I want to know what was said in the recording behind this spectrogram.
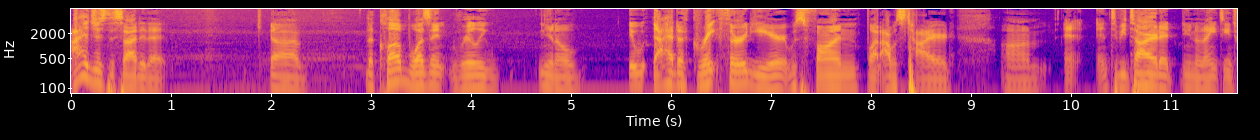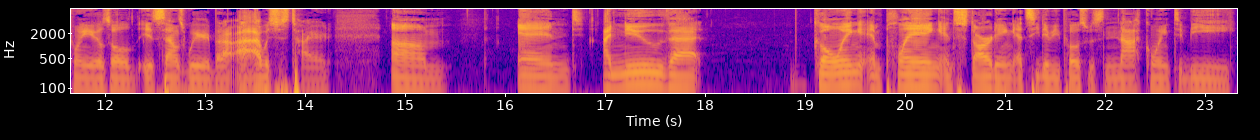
I had just decided that uh, the club wasn't really, you know, it, I had a great third year. It was fun, but I was tired. Um, and, and, to be tired at you know 19, 20 years old, it sounds weird, but I, I was just tired. Um, and I knew that going and playing and starting at CW Post was not going to be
